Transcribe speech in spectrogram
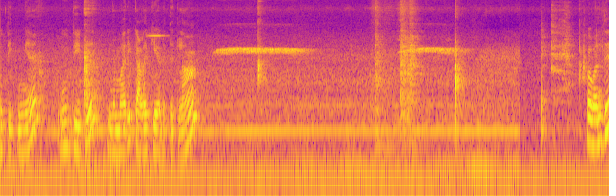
ஊற்றிக்குங்க ஊற்றிட்டு இந்த மாதிரி கலக்கி எடுத்துக்கலாம். இப்போ வந்து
